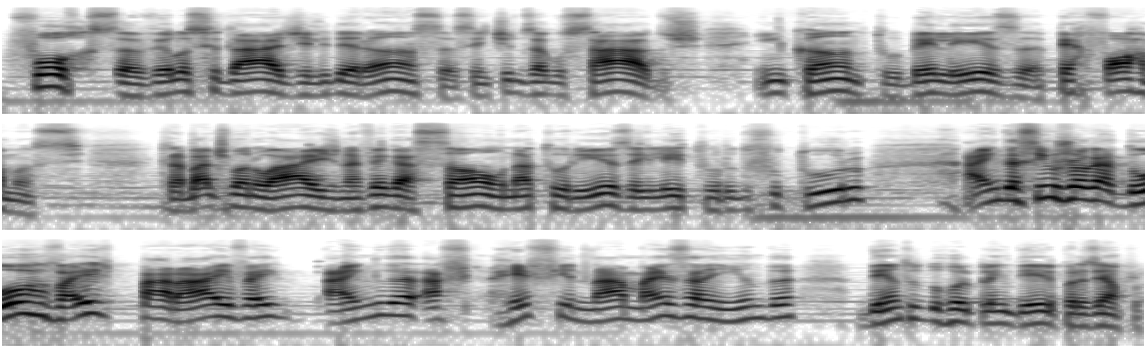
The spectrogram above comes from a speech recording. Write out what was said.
força, velocidade, liderança, sentidos aguçados, encanto, beleza, performance trabalhos manuais, navegação, natureza e leitura do futuro. Ainda assim, o jogador vai parar e vai ainda refinar mais ainda dentro do roleplay dele. Por exemplo,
